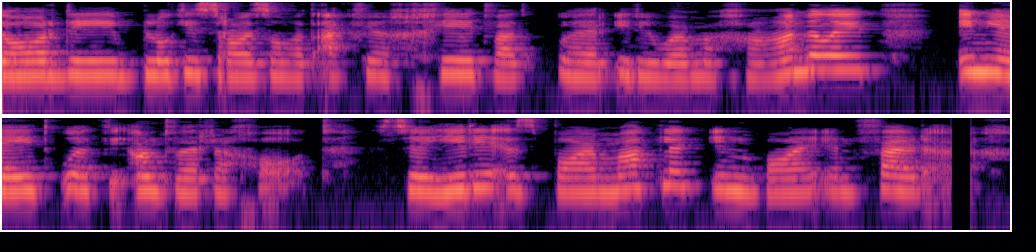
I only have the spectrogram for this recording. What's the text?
daardie blokkies raaisel wat ek vir jou gegee het wat oor idiome gehandel het en jy het ook die antwoorde gehad. So hierdie is baie maklik en baie eenvoudig.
